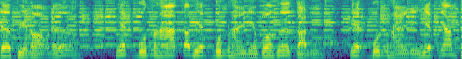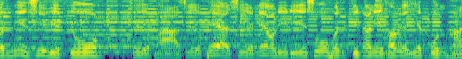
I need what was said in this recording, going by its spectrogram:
เด้อพี่น้องเด้อ เฮ็ดบุญหากับเฮ็ดบุญให้เนี่ยบ่คือกันเฮ็ดบุญให้นี่เฮ็ดย่ำเพิ่นมีชีวิตอยู่ซื้อผ้าซื้อแพร่ซื้อแนวดีๆสู้เพิ่นกินอันนี้เขาเรียกเฮ็ดบุญให้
